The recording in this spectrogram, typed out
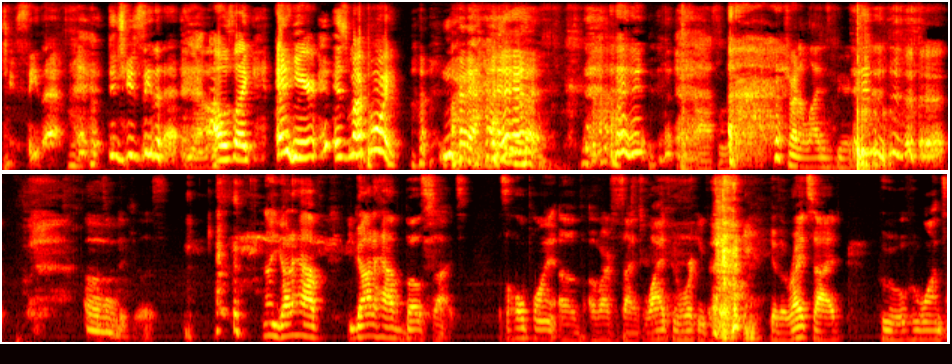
Did you see that? Did you see that? No. I was like, and here is my point. Awesome. Trying to light his beard. Oh. ridiculous. no, you gotta have you gotta have both sides. That's the whole point of, of our society. It's why it's been working for so long. You have the right side who who wants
